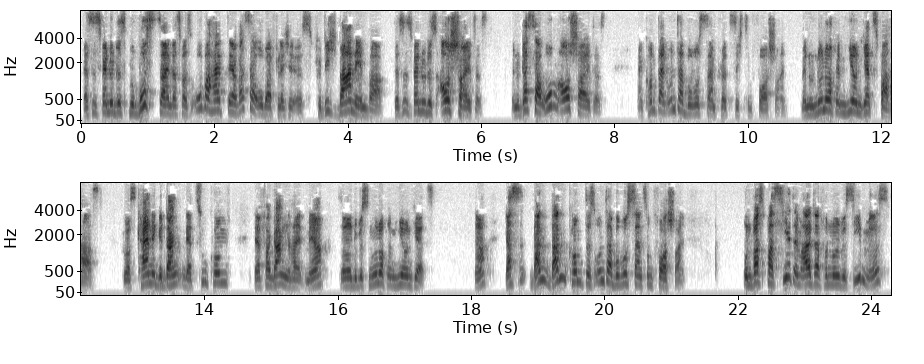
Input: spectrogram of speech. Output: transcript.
Das ist, wenn du das Bewusstsein, das was oberhalb der Wasseroberfläche ist, für dich wahrnehmbar. Das ist, wenn du das ausschaltest. Wenn du das da oben ausschaltest, dann kommt dein Unterbewusstsein plötzlich zum Vorschein. Wenn du nur noch im Hier und Jetzt verharrst. Du hast keine Gedanken der Zukunft, der Vergangenheit mehr, sondern du bist nur noch im Hier und Jetzt. Ja? Das, dann, dann kommt das Unterbewusstsein zum Vorschein. Und was passiert im Alter von 0 bis 7 ist,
